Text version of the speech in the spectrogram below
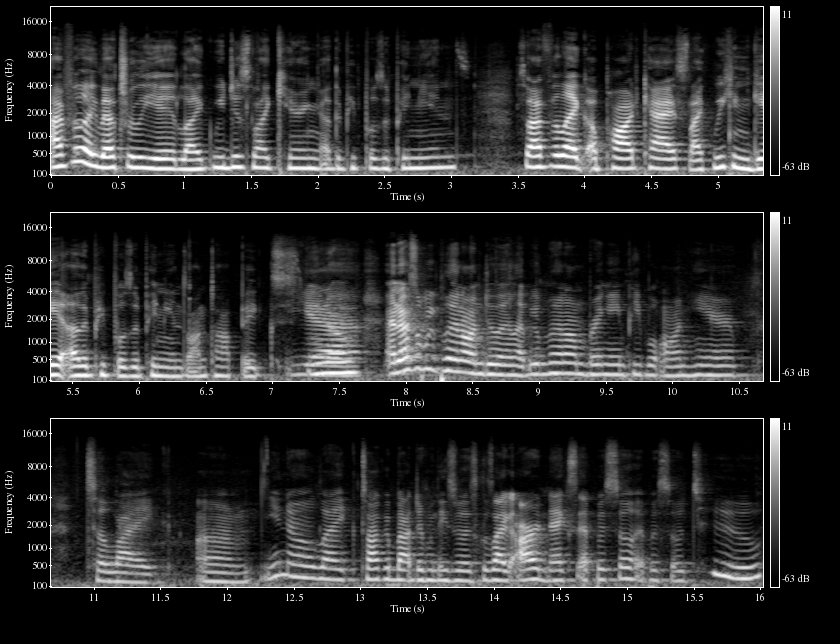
I feel like that's really it. Like we just like hearing other people's opinions. So I feel like a podcast, like we can get other people's opinions on topics. Yeah, You know? and that's what we plan on doing. Like we plan on bringing people on here to like um, you know, like talk about different things with us. Cause like our next episode, episode two,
